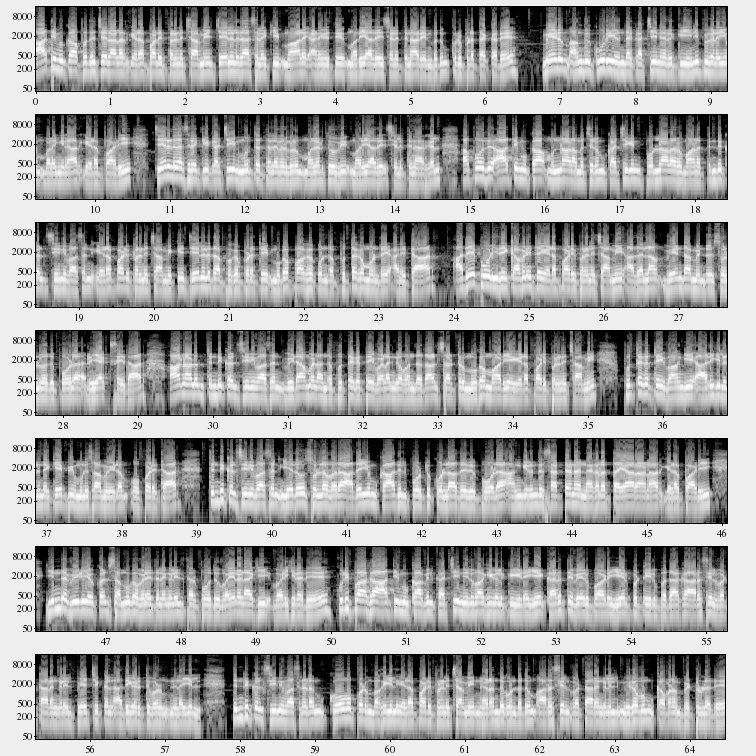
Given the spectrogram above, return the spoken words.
அதிமுக பொதுச் செயலாளர் எடப்பாடி பழனிசாமி ஜெயலலிதா சிலைக்கு மாலை அணிவித்து மரியாதை செலுத்தினார் என்பதும் குறிப்பிடத்தக்கது. மேலும் அங்கு கூடியிருந்த கட்சியினருக்கு இனிப்புகளையும் வழங்கினார் எடப்பாடி. ஜெயலலிதா சிலைக்கு கட்சியின் மூத்த தலைவர்களும் மலர் தூவி மரியாதை செலுத்தினார்கள். அப்போது அதிமுக முன்னாள் அமைச்சரும் கட்சியின் பொருளாளருமான திண்டுக்கல் சீனிவாசன் எடப்பாடி பழனிசாமிக்கு ஜெயலலிதா புகைப்படத்தை முகப்பாக கொண்ட புத்தகம் ஒன்றை அளித்தார். அதேபோல் இதை கவனித்த எடப்பாடி பழனிசாமி அதெல்லாம் வேண்டாம் என்று சொல்வது போல ரியாக்ட் செய்தார். ஆனாலும் திண்டுக்கல் சீனிவாசன் விடாமல் அந்த புத்தகத்தை வழங்க வந்ததால் சற்று முகம் மாறிய எடப்பாடி பழனிசாமி புத்தகத்தை வாங்கி அருகில் இருந்த கே. பி. முனுசாமியிடம் ஒப்படைத்தார். திண்டுக்கல் சீனிவாசன் ஏதோ சொல்ல வர அதையும் காதில் போட்டுக்கொள்ளாதது போல அங்கிருந்து சட்டென நகர தயாரானார் எடப்பாடி. இந்த வீடியோக்கள் சமூக வலைதளங்களில் தற்போது வைரலாகி வருகிறது. குறிப்பாக அதிமுகவில் கட்சி நிர்வாகிகளுக்கு இடையே கருத்து வேறுபாடு ஏற்பட்டு இருப்பதாக அரசியல் வட்டாரங்களில் பேச்சுக்கள் அதிகரித்து வரும் நிலையில் திண்டுக்கல் சீனிவாசனிடம் கோவப்படும் வகையில் எடப்பாடி பழனிசாமி நடந்து கொண்டதும் அரசியல் வட்டாரங்களில் மிகவும் கவனம் பெற்றுள்ளது.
